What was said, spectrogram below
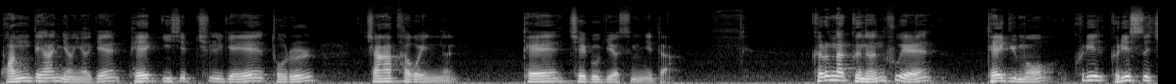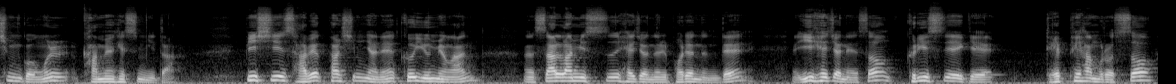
광대한 영역에 127개의 도를 장악하고 있는 대제국이었습니다. 그러나 그는 후에 대규모 그리스 침공을 감행했습니다. BC 480년에 그 유명한 살라미스 해전을 벌였는데 이 해전에서 그리스에게 대패함으로써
